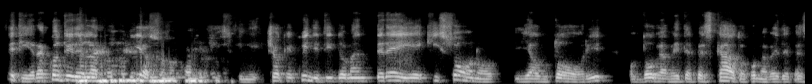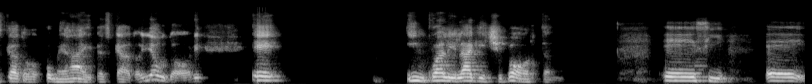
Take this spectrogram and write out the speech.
Senti, i racconti della poesia sono tantissimi, ciò che quindi ti domanderei è chi sono gli autori, o dove avete pescato, come avete pescato, come hai pescato gli autori e in quali laghi ci portano. Eh, sì, eh,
